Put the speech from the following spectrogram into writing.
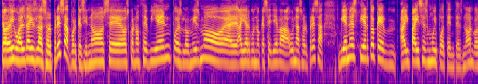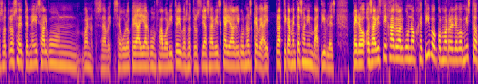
Claro, igual dais la sorpresa, porque si no se os conoce bien, pues lo mismo eh, hay alguno que se lleva una sorpresa. Bien es cierto que hay países muy potentes, ¿no? Vosotros eh, tenéis algún, bueno, seguro que hay algún favorito y vosotros ya sabéis que hay algunos que prácticamente son imbatibles. Pero ¿os habéis fijado algún objetivo como relevo mixto?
